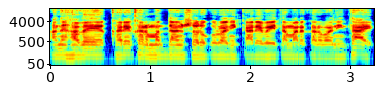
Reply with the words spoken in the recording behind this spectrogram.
અને હવે ખરેખર મતદાન શરૂ કરવાની કાર્યવાહી તમારે કરવાની થાય.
